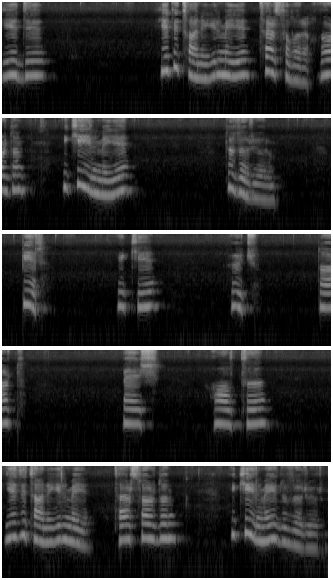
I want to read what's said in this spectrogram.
yedi, yedi tane ilmeği ters olarak ördüm. İki ilmeği düz örüyorum. 1 2 3 4 5 6 7 tane ilmeği ters ördüm. 2 ilmeği düz örüyorum.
